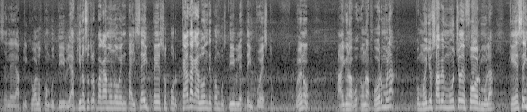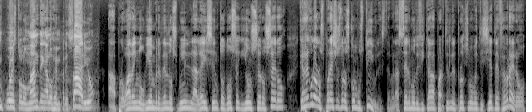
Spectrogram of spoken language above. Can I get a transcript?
se le aplicó a los combustibles. Aquí nosotros pagamos 96 pesos por cada galón de combustible de impuesto. Bueno, hay una, una fórmula, como ellos saben mucho de fórmula, que ese impuesto lo manden a los empresarios. Aprobada en noviembre del 2000, la ley 112-00, que regula los precios de los combustibles, deberá ser modificada a partir del próximo 27 de febrero,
